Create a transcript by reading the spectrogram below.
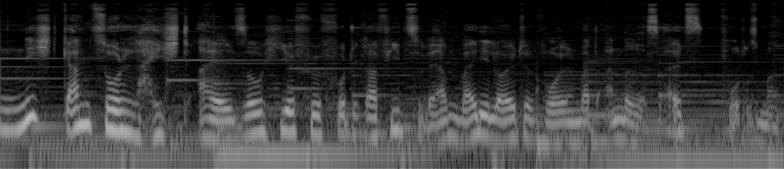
nicht ganz so leicht also, hier für Fotografie zu werben, weil die Leute wollen was anderes als Fotos machen.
